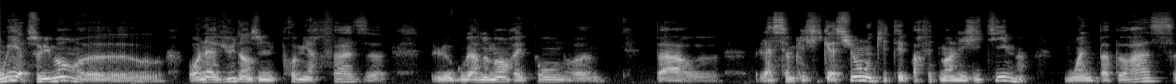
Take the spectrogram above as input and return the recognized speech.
oui, absolument. Euh, on a vu dans une première phase le gouvernement répondre par... Euh, la simplification qui était parfaitement légitime, moins de paperasse,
